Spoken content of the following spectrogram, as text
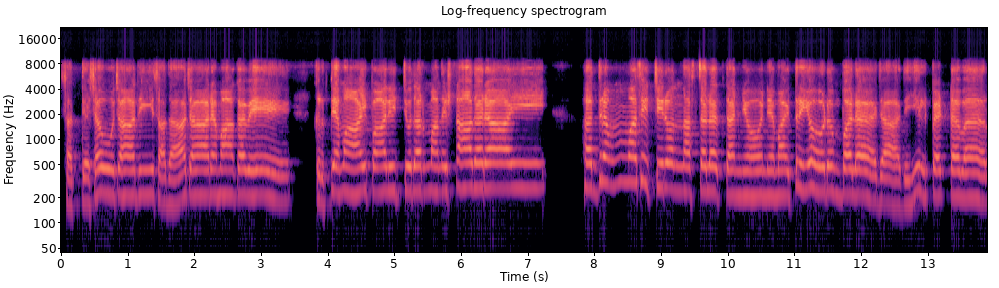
സത്യശൗചാദി സദാചാരമാകവേ കൃത്യമായി പാലിച്ചു ധർമ്മനിഷ്ഠാതരായി. ഭദ്രം വസിച്ചിരുന്ന സ്ഥലത്തന്യോന്യ മൈത്രിയോടും പല ജാതിയിൽപ്പെട്ടവർ.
